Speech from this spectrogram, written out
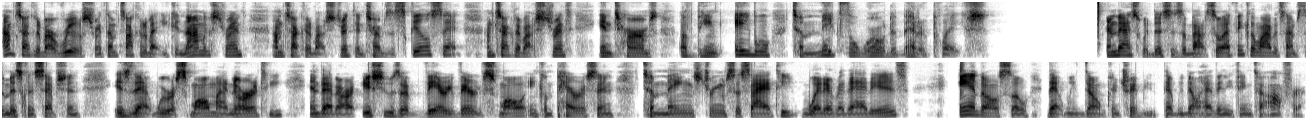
I'm talking about real strength. I'm talking about economic strength. I'm talking about strength in terms of skill set. I'm talking about strength in terms of being able to make the world a better place. And that's what this is about. So I think a lot of times the misconception is that we're a small minority and that our issues are very, very small in comparison to mainstream society, whatever that is. And also that we don't contribute, that we don't have anything to offer,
